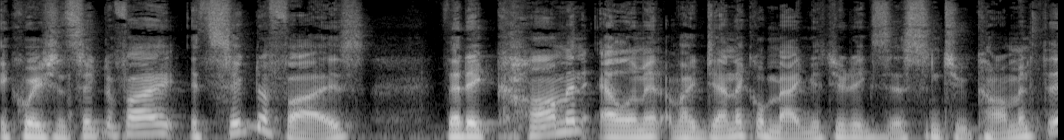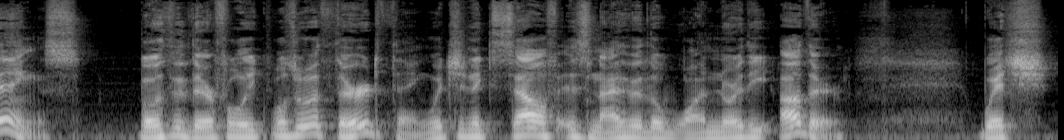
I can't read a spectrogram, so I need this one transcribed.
equation signify? It signifies that a common element of identical magnitude exists in two common things. Both are therefore equal to a third thing, which in itself is neither the one nor the other, which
